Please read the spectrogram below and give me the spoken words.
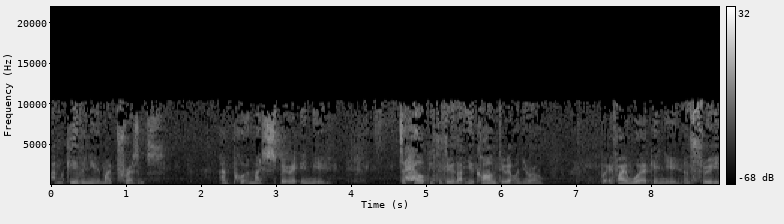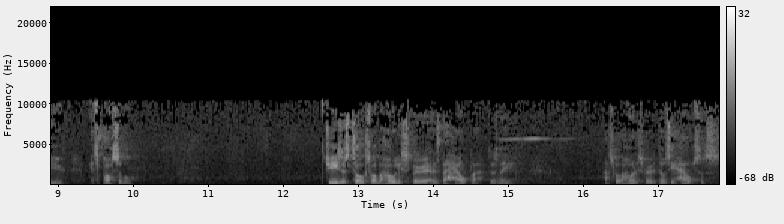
I'm giving you my presence. I'm putting my spirit in you to help you to do that. You can't do it on your own. But if I work in you and through you, it's possible. Jesus talks about the Holy Spirit as the helper, doesn't he? That's what the Holy Spirit does. He helps us.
